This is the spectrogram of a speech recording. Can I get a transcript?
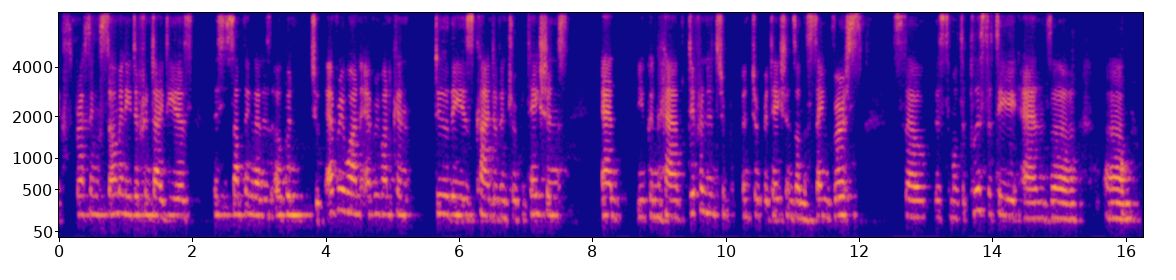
expressing so many different ideas. This is something that is open to everyone. Everyone can do these kind of interpretations, and you can have different inter- interpretations on the same verse. So this multiplicity and uh, um,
